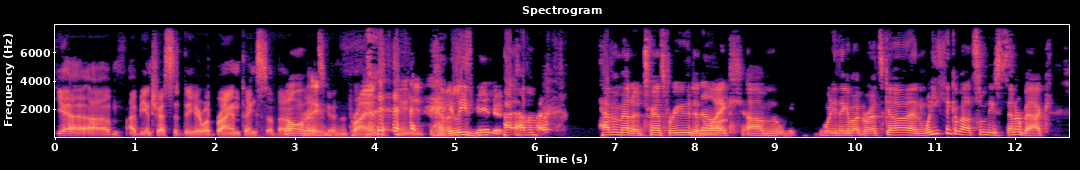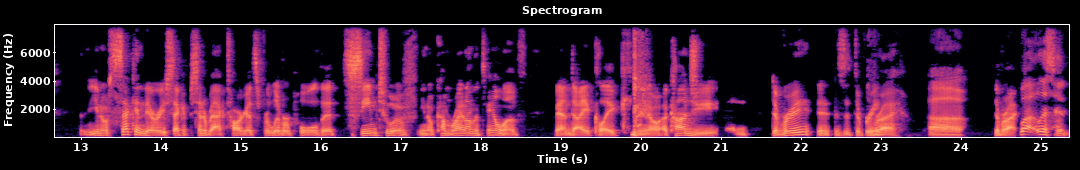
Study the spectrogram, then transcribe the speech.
yeah, um, I'd be interested to hear what Brian thinks about. Oh, hey, Brian, you, you haven't, it leads me haven't met, haven't met a transfer you didn't no. like. Um, what do you think about Goretzka, and what do you think about some of these center back? You know, secondary second center back targets for Liverpool that seem to have you know come right on the tail of Van Dijk, like you know Akanji and De Vrij. Is it De Vrij? Uh, DeVry. Well, listen,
